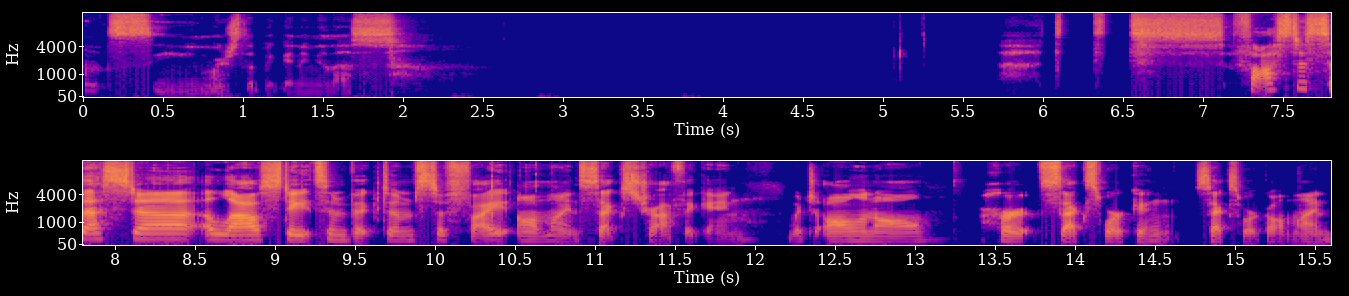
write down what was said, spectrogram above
let's see, where's the beginning of this? FOSTA SESTA allows states and victims to fight online sex trafficking, which all in all hurts sex working sex work online.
